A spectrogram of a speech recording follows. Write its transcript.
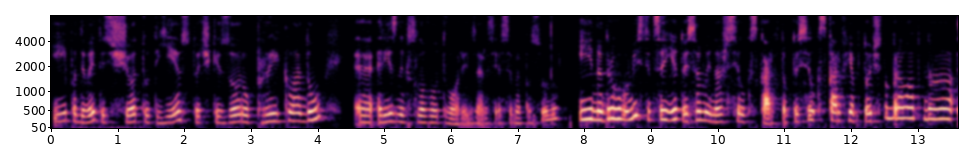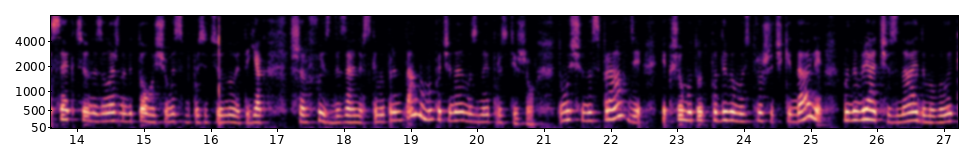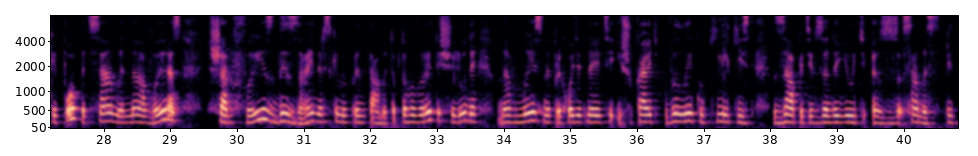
і подивитись, що тут є з точки зору прикладу е, різних словоутворень. Зараз я себе посуну. І на другому місці це є той самий наш Silk Scarf. Тобто Silk Scarf я б точно брала б на секцію, незалежно від того, що ви себе позиціонуєте як шарфи з дизайнерськими принтами, ми починаємо з найпростішого. Тому що насправді, якщо ми тут подивимось трошечки далі, ми навряд чи знайдемо великий попит саме на вираз шарфи з дизайнерськими принтами. Тобто говорити, що люди навмисне приходять на ці і шукають велику кількість запитів, задають з, саме під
